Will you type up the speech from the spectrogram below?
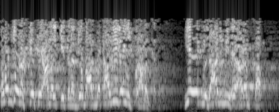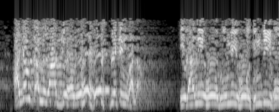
توجہ رکھتے تھے عمل کی طرف، جو بات بتا دی گئی اس پر عمل کریں۔ یہ ایک مزاج بھی ہے عرب کا۔ عجم کا مزاج جو ہے وہ ہے ہیئر سپلٹنگ والا۔ ایرانی ہو، رومی ہو، ہندی ہو،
